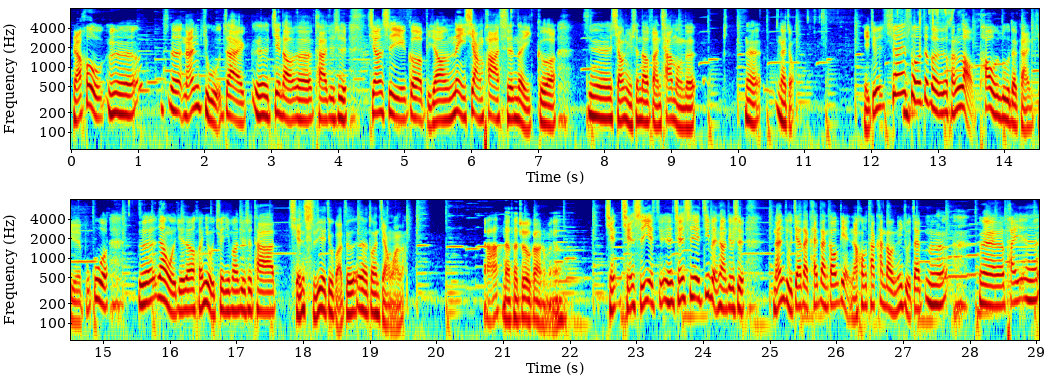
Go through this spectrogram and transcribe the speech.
然后嗯。那男主在呃见到呃她就是像是一个比较内向怕生的一个嗯小女生的反差萌的那那种，也就是虽然说这个很老套路的感觉，不过呃，让我觉得很有趣的地方就是他前十页就把这那段讲完了。啊，那他这又干什么呀？前前十页，呃前十页基本上就是男主家在开蛋糕店，然后他看到女主在嗯呃拍嗯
